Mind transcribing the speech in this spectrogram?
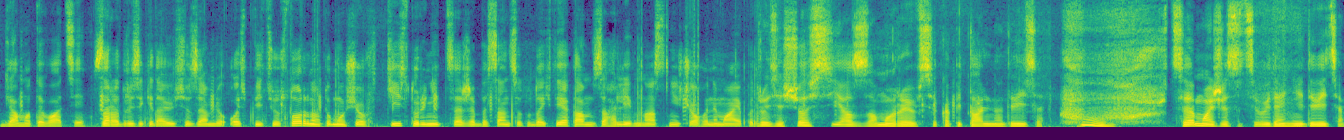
для мотивації. Зараз, друзі, кидаю всю землю ось під цю сторону, тому що в тій стороні це вже без сенсу туди йти. Там взагалі в нас нічого немає. Друзі, щось я заморився капітально. Дивіться. Фух. Це майже за цілий день. І дивіться,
